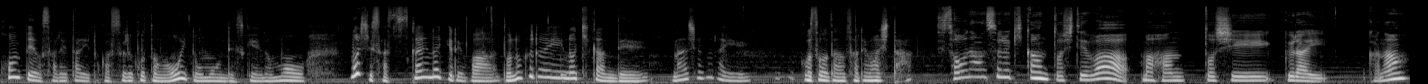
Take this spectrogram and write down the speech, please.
コンペをされたりとかすることが多いと思うんですけれどももし差し支えなければどのくらいの期間で何社ぐらいご相談されました？相談する期間としては、まあ半年ぐらいかな？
